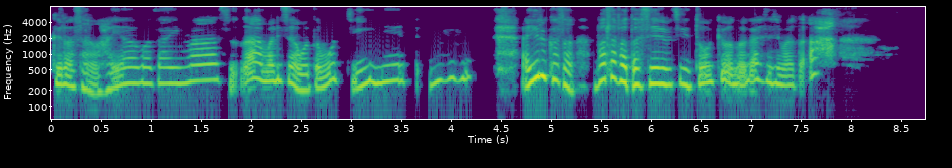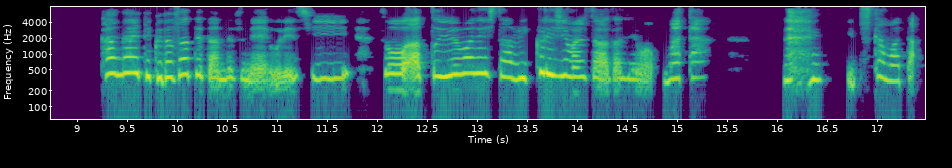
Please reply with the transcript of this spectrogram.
くろさん、おはようございます。ああ、まりさんもともっちいいね。あ、ゆりこさん、バタバタしているうちに東京を逃してしまった。あ考えてくださってたんですね。嬉しい。そう、あっという間でした。びっくりしました、私も。また。いつかまた。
